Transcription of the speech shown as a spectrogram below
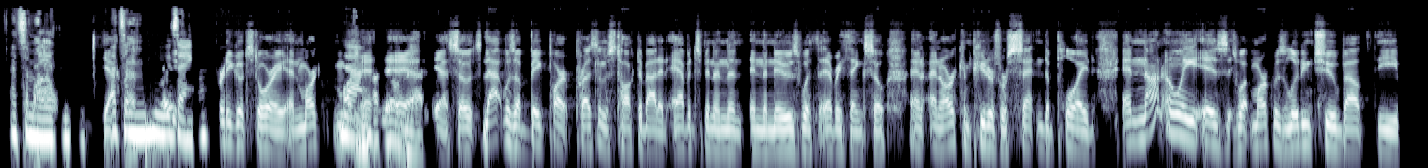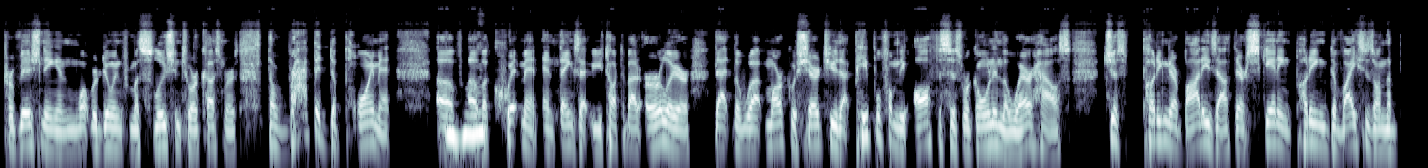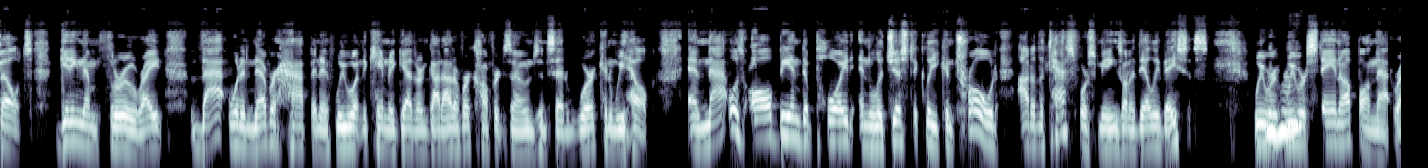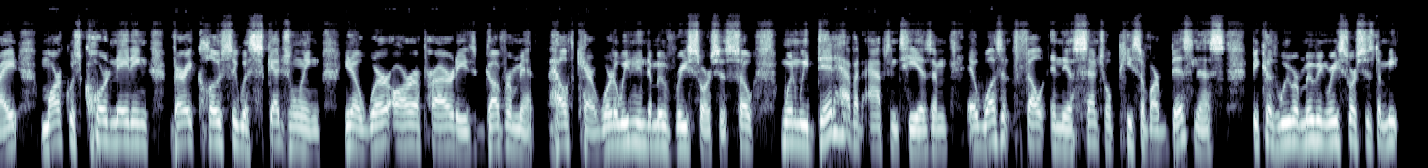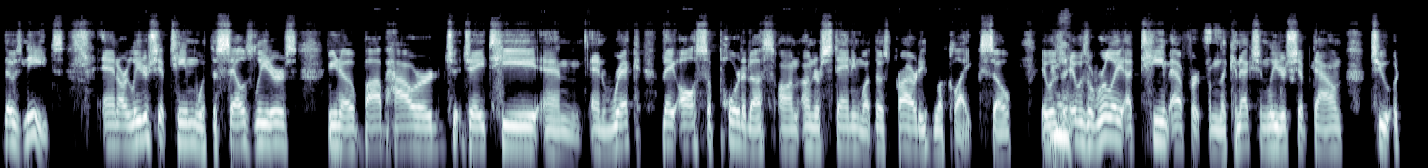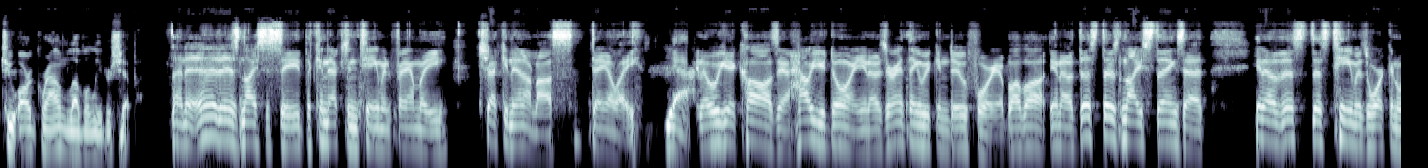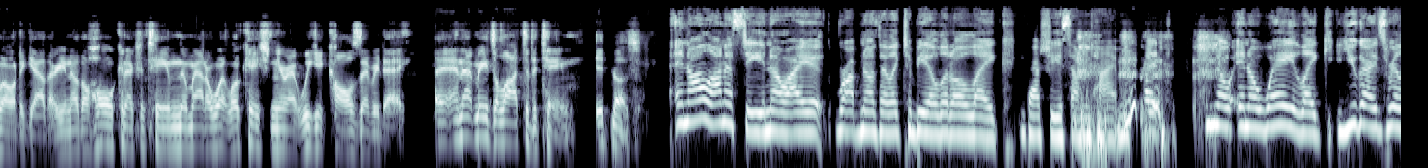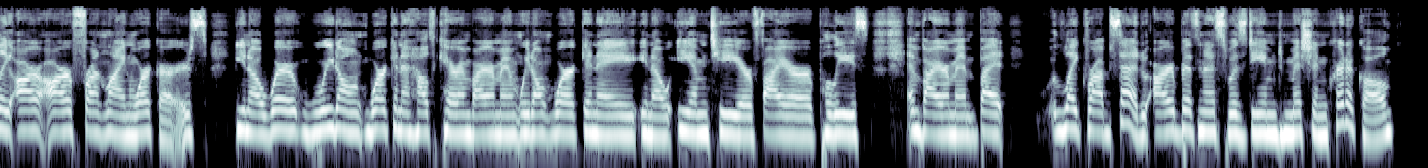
That's amazing. Wow. Yeah, that's, that's amazing. Pretty, pretty, good story. And Mark, Mark yeah. Yeah, yeah, yeah, So that was a big part. President's talked about it. Abbott's been in the in the news with everything. So and, and our computers were sent and deployed. And not only is what Mark was alluding to about the provisioning and what we're doing from a solution to our customers, the rapid deployment of, mm-hmm. of equipment and things that you talked about earlier. That the what Mark was shared to you that people from the offices were going in the warehouse, just putting their bodies out there, scanning, putting devices on the belts, getting them through. Right that would have never happened if we wouldn't have came together and got out of our comfort zones and said, where can we help? And that was all being deployed and logistically controlled out of the task force meetings on a daily basis. We were mm-hmm. we were staying up on that, right? Mark was coordinating very closely with scheduling, you know, where are our priorities, government, healthcare, where do we need to move resources? So when we did have an absenteeism, it wasn't felt in the essential piece of our business because we were moving resources to meet those needs. And our leadership team with the sales leaders, you know, Bob Howard, J- JT, and and Rick, they all supported us on understanding what those priorities look like. So it was right. it was a really a team effort from the connection leadership down to to our ground level leadership. And it, and it is nice to see the connection team and family checking in on us daily. Yeah. You know, we get calls. Yeah. How are you doing? You know, is there anything we can do for you? Blah, blah. You know, this, there's nice things that, you know, this, this team is working well together. You know, the whole connection team, no matter what location you're at, we get calls every day and that means a lot to the team. It does. In all honesty, you know, I Rob knows I like to be a little like gushy sometimes, but you know, in a way, like you guys really are our frontline workers. You know, where we don't work in a healthcare environment, we don't work in a you know EMT or fire or police environment, but like Rob said, our business was deemed mission critical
